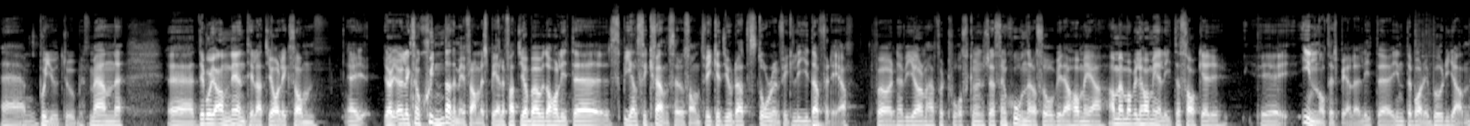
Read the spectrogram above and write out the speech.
eh, på YouTube. Men eh, det var ju anledningen till att jag liksom, eh, jag, jag liksom skyndade mig fram i spelet för att jag behövde ha lite spelsekvenser och sånt, vilket gjorde att storyn fick lida för det. För när vi gör de här 42 sekunders recensionerna så vill jag ha med, ja men man vill ha med lite saker eh, inåt i spelet, lite, inte bara i början.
